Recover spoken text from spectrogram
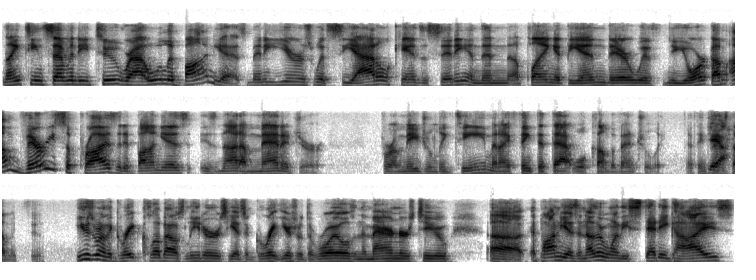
1972, Raul Ibanez, many years with Seattle, Kansas City, and then uh, playing at the end there with New York. I'm, I'm very surprised that Ibanez is not a manager for a major league team, and I think that that will come eventually. I think Yeah. that's coming soon. He was one of the great clubhouse leaders. He has a great years with the Royals and the Mariners too. Uh, Ibanez is another one of these steady guys,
